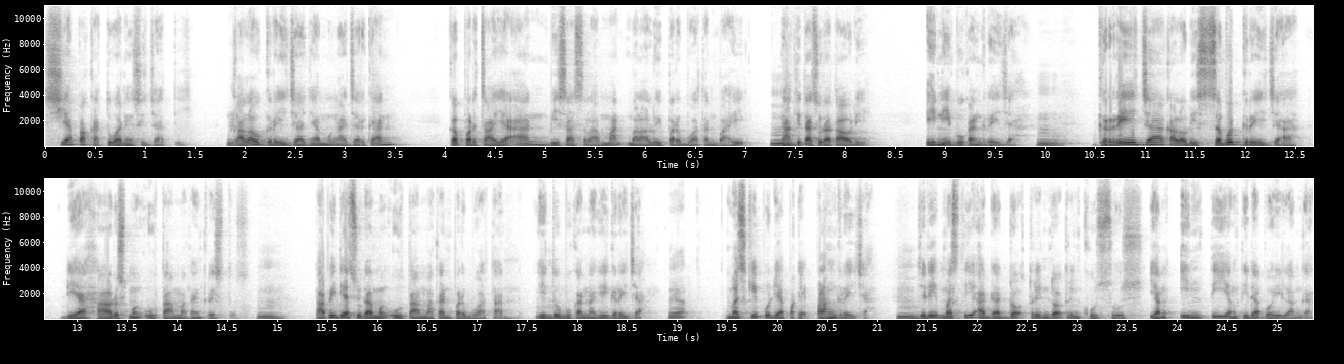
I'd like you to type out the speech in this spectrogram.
Siapakah Tuhan yang sejati? Kalau gerejanya mengajarkan kepercayaan bisa selamat melalui perbuatan baik, nah kita sudah tahu nih, ini bukan gereja. Gereja kalau disebut gereja, dia harus mengutamakan Kristus. Tapi dia sudah mengutamakan perbuatan. Itu bukan lagi gereja. Ya. Meskipun dia pakai pelang gereja. Jadi mesti ada doktrin-doktrin khusus yang inti yang tidak boleh dilanggar.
